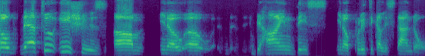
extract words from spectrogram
So there are two issues, um, you know, uh, behind this, you know, political standoff.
